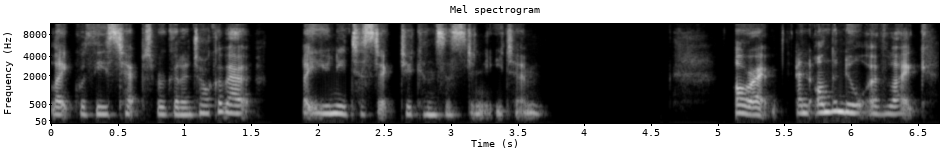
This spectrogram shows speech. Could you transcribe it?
like with these tips we're going to talk about, but you need to stick to consistent eating. All right. And on the note of like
